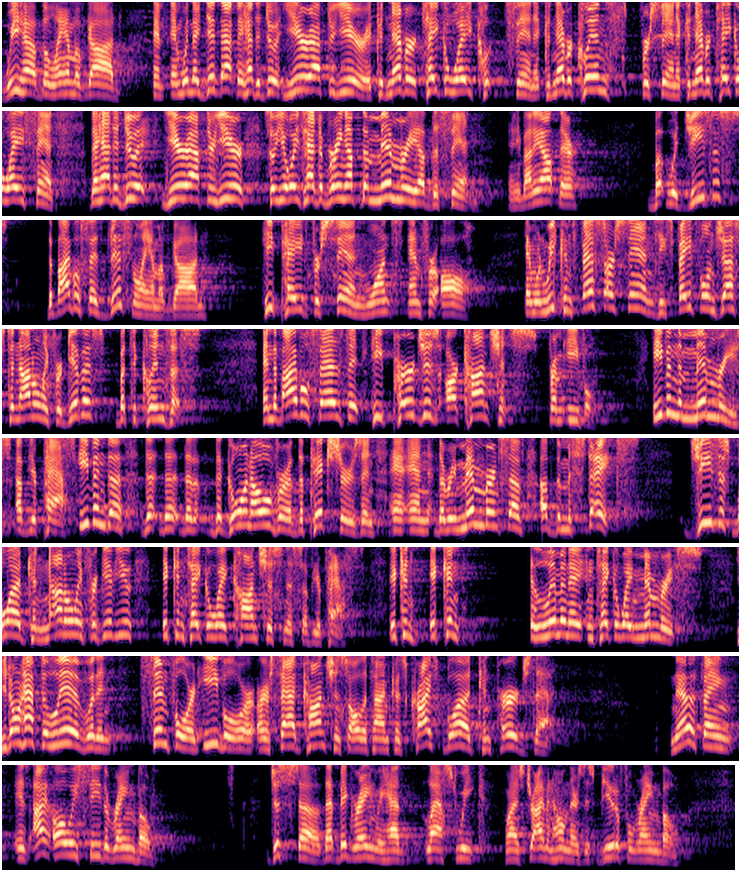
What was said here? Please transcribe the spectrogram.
We have the Lamb of God. And, and when they did that, they had to do it year after year. It could never take away cl- sin, it could never cleanse for sin, it could never take away sin. They had to do it year after year, so you always had to bring up the memory of the sin. Anybody out there? But with Jesus, the Bible says this Lamb of God, he paid for sin once and for all. And when we confess our sins, he's faithful and just to not only forgive us, but to cleanse us. And the Bible says that he purges our conscience from evil. Even the memories of your past, even the, the, the, the, the going over of the pictures and, and, and the remembrance of, of the mistakes. Jesus' blood can not only forgive you, it can take away consciousness of your past. It can, it can eliminate and take away memories. You don't have to live with a sinful or an evil or, or a sad conscience all the time because Christ's blood can purge that. And the other thing is, I always see the rainbow. Just uh, that big rain we had last week, when I was driving home, there's this beautiful rainbow.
